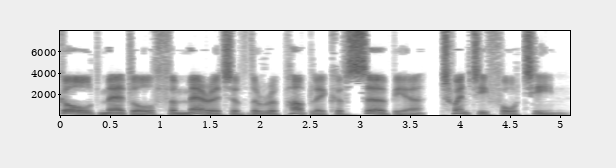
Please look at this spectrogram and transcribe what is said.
Gold Medal for Merit of the Republic of Serbia, 2014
